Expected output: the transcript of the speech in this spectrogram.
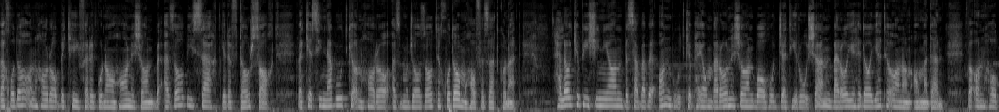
و خدا آنها را به کیفر گناهانشان به عذابی سخت گرفتار ساخت و کسی نبود که آنها را از مجازات خدا محافظت کند. هلاک پیشینیان به سبب آن بود که پیامبرانشان با حجتی روشن برای هدایت آنان آمدند و آنها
